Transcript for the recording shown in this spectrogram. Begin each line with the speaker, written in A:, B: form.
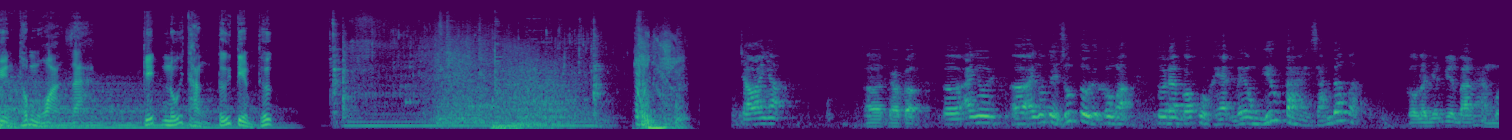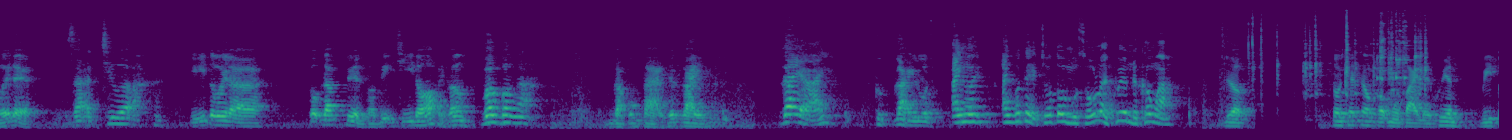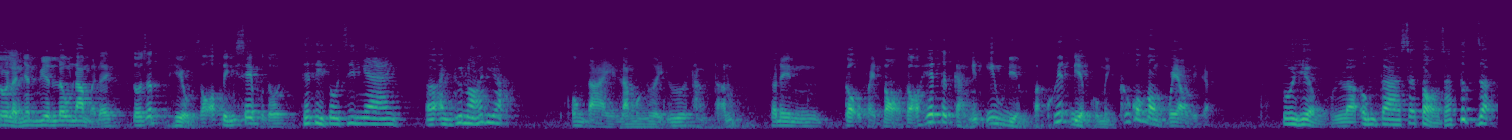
A: truyền thông hoàng gia, kết nối thẳng tới tiềm thức.
B: Chào anh ạ.
C: À, chào cậu.
B: Ờ, anh ơi, ờ, anh có thể giúp tôi được không ạ? Tôi đang có cuộc hẹn với ông Hữu Tài, giám đốc ạ.
C: Cậu là nhân viên bán hàng mới để
B: Dạ chưa ạ.
C: ý tôi là cậu đang tuyển vào vị trí đó phải không?
B: Vâng vâng ạ.
C: Gặp ông Tài rất gay,
B: Gai à anh?
C: cực gay luôn.
B: Anh ơi, anh có thể cho tôi một số lời khuyên được không ạ?
C: Được. Tôi sẽ cho cậu một vài lời khuyên vì tôi là nhân viên lâu năm ở đây, tôi rất hiểu rõ tính sếp của tôi.
B: Thế thì tôi xin nghe anh. Ờ, anh cứ nói đi ạ.
C: Ông Tài là một người ưa thẳng thắn, cho nên cậu phải tỏ rõ hết tất cả những ưu điểm và khuyết điểm của mình, không có vòng vèo gì cả.
B: Tôi hiểu là ông ta sẽ tỏ ra tức giận,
